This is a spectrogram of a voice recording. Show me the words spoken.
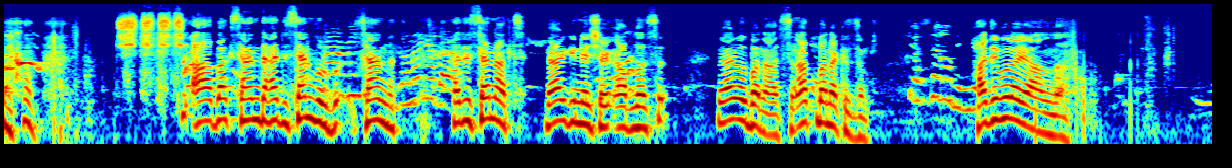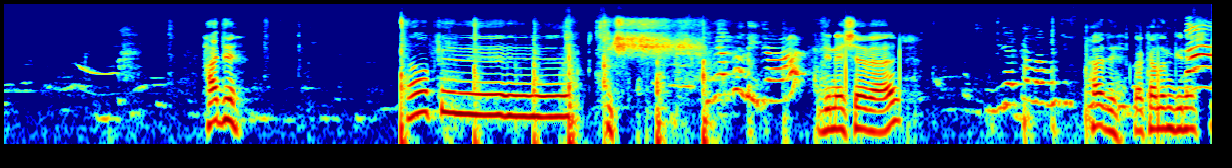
Bakın. Aa bak sen de hadi sen vur. Sen göre. Hadi sen at. Ver güneşe ablası. Ver o bana atsın. At bana kızım. Hadi vur ayağınla. Hadi. Aferin. Şşş. Güneşe ver. Hadi bakalım güneş.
